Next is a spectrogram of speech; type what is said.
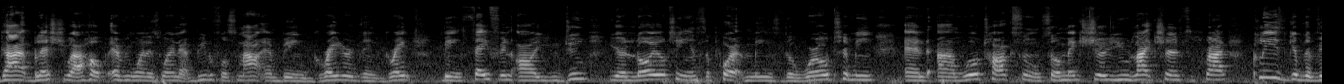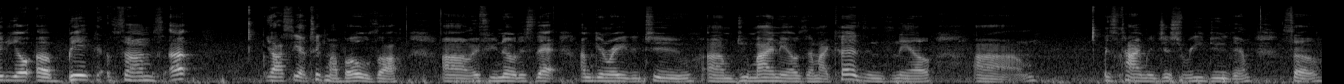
God bless you. I hope everyone is wearing that beautiful smile and being greater than great. Being safe in all you do. Your loyalty and support means the world to me. And um, we'll talk soon. So make sure you like, share, and subscribe. Please give the video a big thumbs up y'all see I took my bows off um, if you notice that. I'm getting ready to um, do my nails and my cousin's nail um, it's time to just redo them. So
